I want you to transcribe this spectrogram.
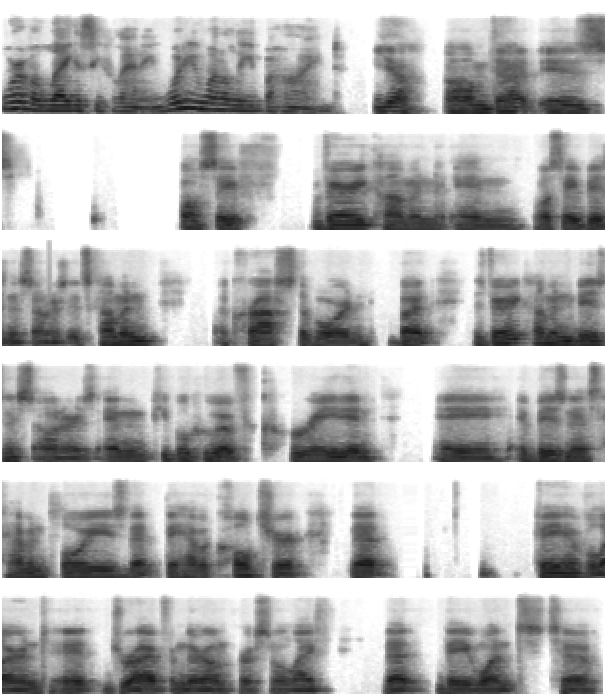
more of a legacy planning. What do you want to leave behind? Yeah, um, that is, I'll say, very common in, we'll say, business owners. It's common across the board, but it's very common business owners and people who have created a, a business, have employees that they have a culture that they have learned and it drive from their own personal life that they want to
